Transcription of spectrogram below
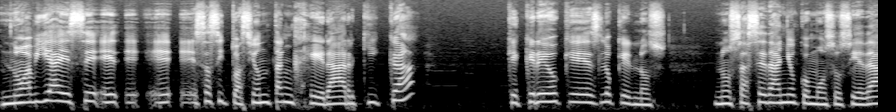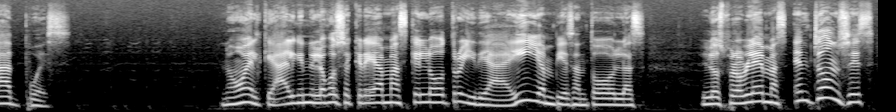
no había ese, e- e- e- esa situación tan jerárquica que creo que es lo que nos, nos hace daño como sociedad, pues. ¿No? El que alguien luego se crea más que el otro y de ahí ya empiezan todos los problemas. Entonces,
